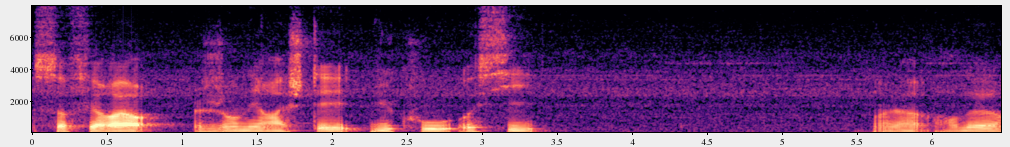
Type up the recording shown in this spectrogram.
sauf erreur, j'en ai racheté du coup aussi. Voilà, order.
